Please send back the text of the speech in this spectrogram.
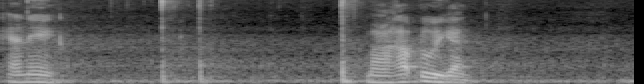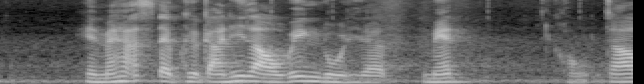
แค่นั้นเองมาครับดูอีกกัน เห็นไหมฮะสเต็ปคือการที่เราวิ่งดูทีละเม็ดของเจ้า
